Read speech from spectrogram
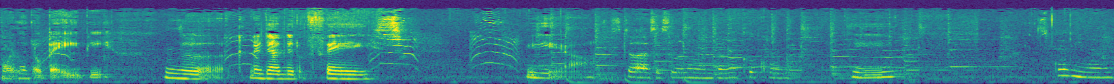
Poor little baby. Look, look at that little face. Yeah. Still has this little umbilical cord. See? One.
